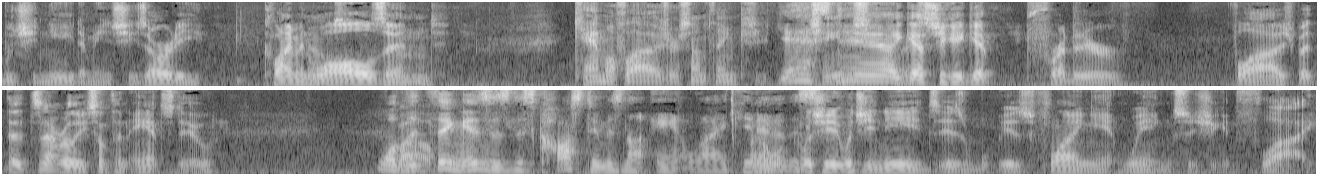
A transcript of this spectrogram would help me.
would she need? I mean, she's already climbing walls and. Mm-hmm. Camouflage or something? She Yes, changes Yeah, I guess she could get predator flage, but that's not really something ants do. Well, the thing is, is this costume is not ant-like. You know, Uh, this- what she what she needs is is flying ant wings so she can fly.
